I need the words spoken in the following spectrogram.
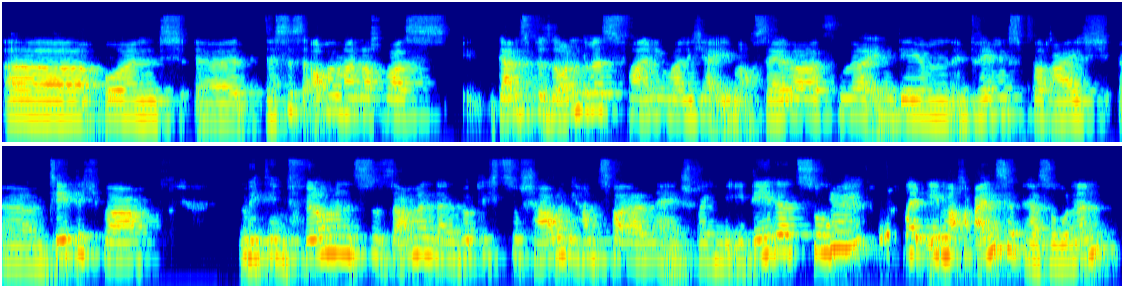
Äh, und äh, das ist auch immer noch was ganz Besonderes, vor allen Dingen, weil ich ja eben auch selber früher in dem im Trainingsbereich äh, tätig war mit den Firmen zusammen dann wirklich zu schauen. Die haben zwar eine entsprechende Idee dazu, mhm. halt eben auch Einzelpersonen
